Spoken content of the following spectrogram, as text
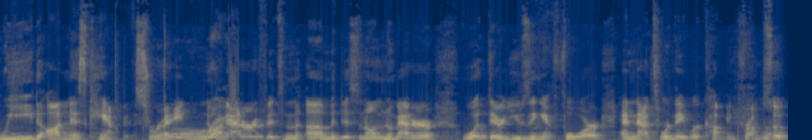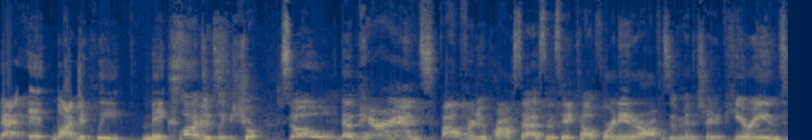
weed on this campus right, right. no matter if it's uh, medicinal no matter what they're using it for, and that's where they were coming from. So that it logically makes Logically, sense. sure. So the parents filed for due process in the state of California in our Office of Administrative Hearings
